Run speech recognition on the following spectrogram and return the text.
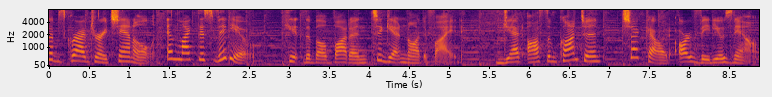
Subscribe to our channel and like this video. Hit the bell button to get notified. Get awesome content? Check out our videos now.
